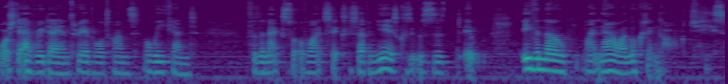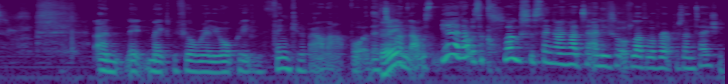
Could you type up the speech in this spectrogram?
watched it every day and three or four times a weekend for the next sort of like six or seven years because it was, a, it, even though like now I look at it and go, oh, jeez. And it makes me feel really awkward even thinking about that. But at the Really? time, that was yeah, that was the closest thing I had to any sort of level of representation.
